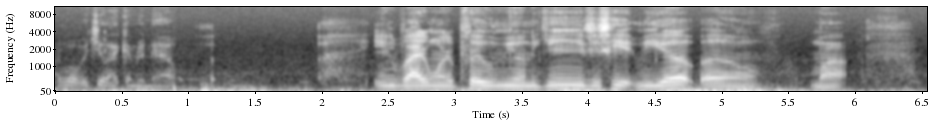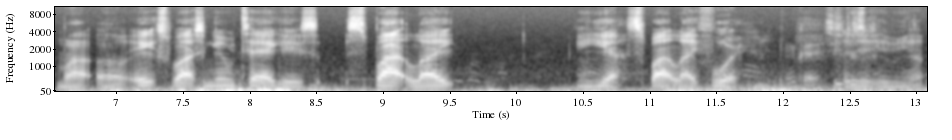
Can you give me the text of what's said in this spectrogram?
what would you like them to know? Anybody want to play with me on the game? Just hit me up. Um, my my uh, Xbox and gamer tag is Spotlight, and yeah, Spotlight Four. Okay, so, so you just, just, hit me up.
